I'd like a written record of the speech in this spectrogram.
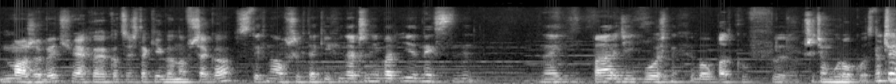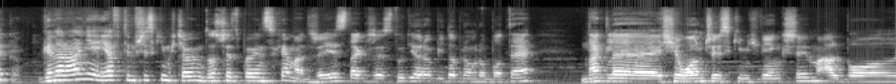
Może być, jako, jako coś takiego nowszego. Z tych nowszych takich, znaczy najbardziej, jednych z najbardziej głośnych chyba upadków w przeciągu roku ostatniego. Generalnie ja w tym wszystkim chciałem dostrzec pewien schemat, że jest tak, że studio robi dobrą robotę, nagle się łączy z kimś większym, albo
